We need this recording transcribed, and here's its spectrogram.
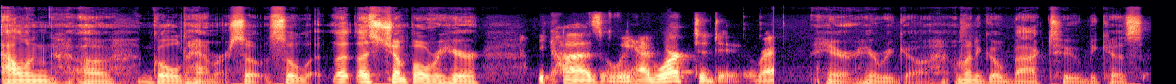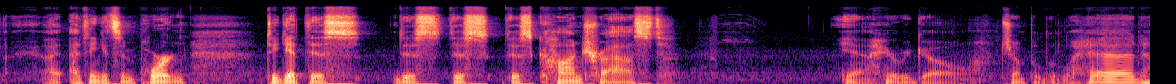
Alan uh, Goldhamer. So so let, us jump over here because we had work to do, right? Here, here we go. I'm going to go back to because I, I think it's important to get this this this this contrast. Yeah, here we go. Jump a little ahead.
